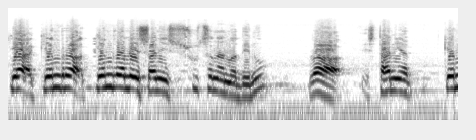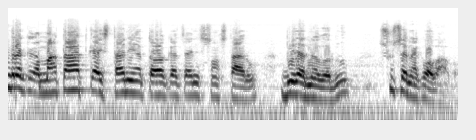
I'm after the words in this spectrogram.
के केन्द्र केन्द्रले चाहिँ सूचना नदिनु र स्थानीय केन्द्रका माताहतका स्थानीय तहका चाहिँ संस्थाहरू विदा नगर्नु सूचनाको अभाव हो।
